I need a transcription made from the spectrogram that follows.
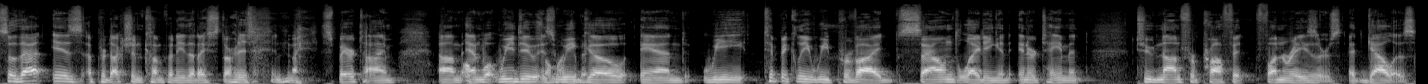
So that is a production company that I started in my spare time, um, oh, and what we do so is we go and we typically we provide sound, lighting, and entertainment to non-for-profit fundraisers at galas.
